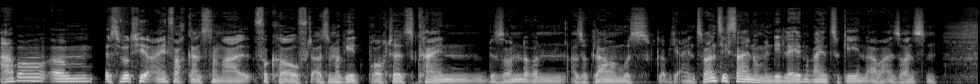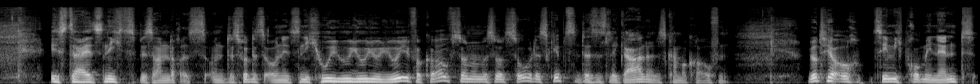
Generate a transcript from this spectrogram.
Aber ähm, es wird hier einfach ganz normal verkauft. Also man geht, braucht jetzt keinen besonderen, also klar, man muss, glaube ich, 21 sein, um in die Läden reinzugehen, aber ansonsten ist da jetzt nichts Besonderes. Und das wird jetzt auch jetzt nicht hui, hui, hui, hui verkauft, sondern es wird so, das gibt's und das ist legal und das kann man kaufen. wird hier auch ziemlich prominent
